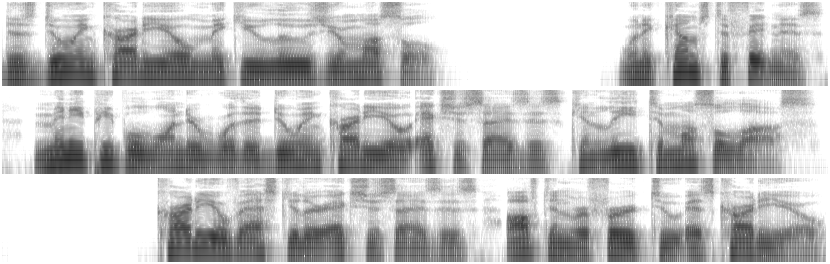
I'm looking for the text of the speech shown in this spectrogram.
Does doing cardio make you lose your muscle? When it comes to fitness, many people wonder whether doing cardio exercises can lead to muscle loss. Cardiovascular exercises, often referred to as cardio,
